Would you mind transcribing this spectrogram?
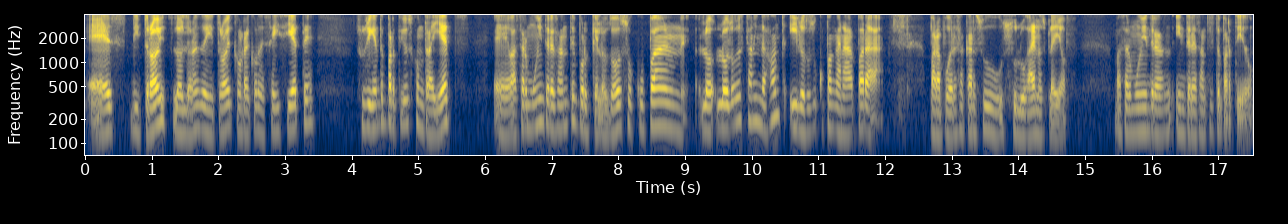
es Detroit, los Leones de Detroit con récord de 6-7. Su siguiente partido es contra Jets. Eh, va a estar muy interesante porque los dos ocupan, los dos están in the hunt y los dos ocupan ganar para, para poder sacar su, su lugar en los playoffs. Va a ser muy interesante este partido.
